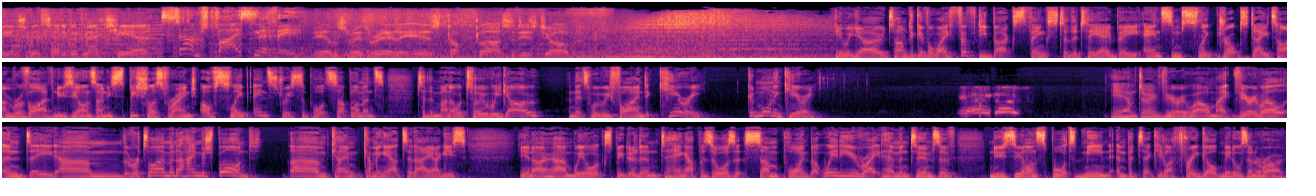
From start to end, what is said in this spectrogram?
Ian Smith's had a good match here. Stumped by Smithy. Ian Smith really is top class at his job. Here we go. Time to give away 50 bucks thanks to the TAB and some Sleep Drops Daytime Revive, New Zealand's only specialist range of sleep and stress support supplements. To the Manawatu we go, and that's where we find Kerry. Good morning, Kerry. Yeah, hey guys. Yeah, I'm doing very well, mate. Very well indeed. Um, the retirement of Hamish Bond um, came coming out today. I guess you know um, we all expected him to hang up his oars at some point. But where do you rate him in terms of New Zealand sports men in particular? Three gold medals in a row.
